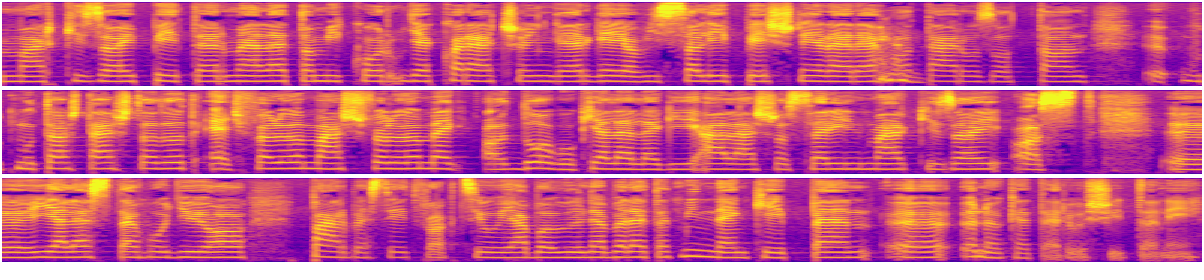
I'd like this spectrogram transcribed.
Márkizaj Péter mellett, amikor ugye Karácsony Gergely a visszalépésnél erre határozottan útmutatást adott, egyfelől, másfelől meg a dolgok jelenlegi állása szerint Márkizaj azt jelezte, hogy ő a párbeszéd frakciójába ülne bele, tehát mindenképpen önöket erősíteni.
